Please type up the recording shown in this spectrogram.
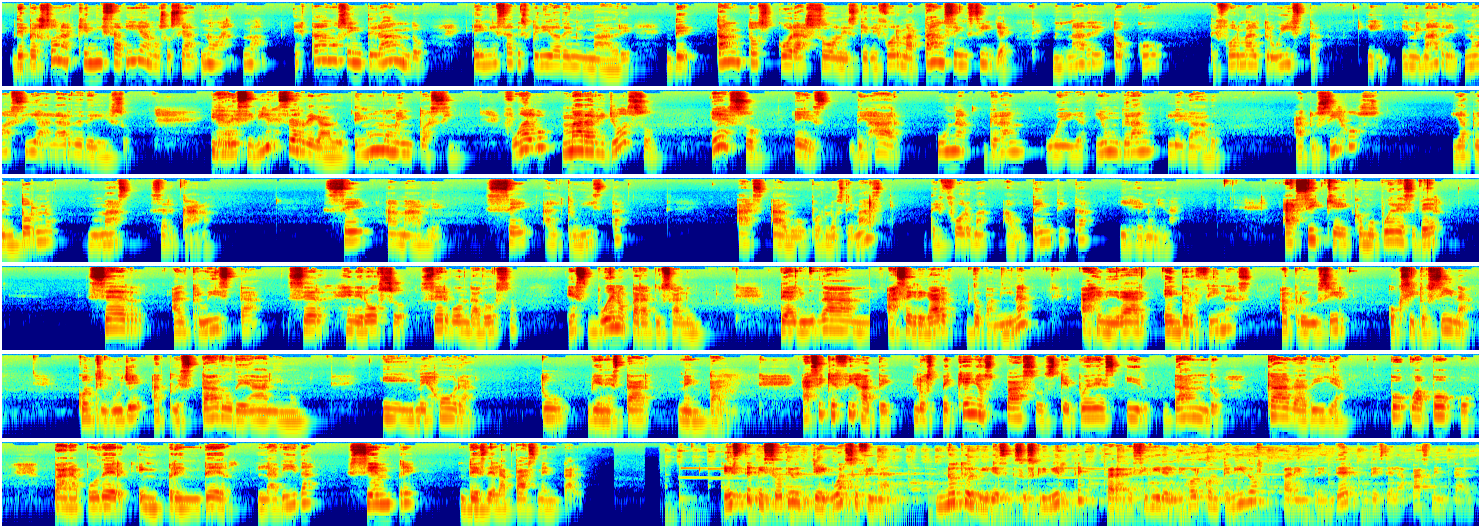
de personas que ni sabíamos, o sea, no, no estábamos enterando en esa despedida de mi madre de tantos corazones que de forma tan sencilla mi madre tocó de forma altruista y, y mi madre no hacía alarde de eso. Y recibir ese regalo en un momento así fue algo maravilloso. Eso es dejar una gran huella y un gran legado a tus hijos y a tu entorno más cercano. Sé amable, sé altruista haz algo por los demás de forma auténtica y genuina. Así que, como puedes ver, ser altruista, ser generoso, ser bondadoso, es bueno para tu salud. Te ayuda a segregar dopamina, a generar endorfinas, a producir oxitocina, contribuye a tu estado de ánimo y mejora tu bienestar mental. Así que fíjate los pequeños pasos que puedes ir dando cada día, poco a poco, para poder emprender la vida siempre desde la paz mental. Este episodio llegó a su final. No te olvides suscribirte para recibir el mejor contenido para emprender desde la paz mental.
